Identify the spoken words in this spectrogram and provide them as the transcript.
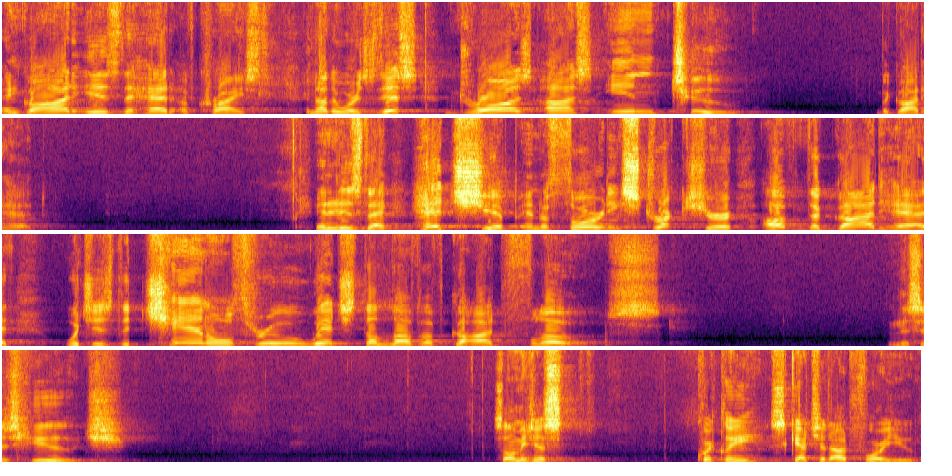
and God is the head of Christ. In other words, this draws us into the Godhead. And it is the headship and authority structure of the Godhead which is the channel through which the love of God flows. And this is huge. So let me just quickly sketch it out for you.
